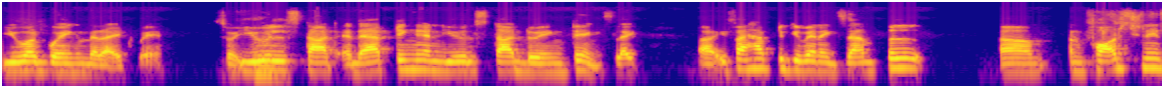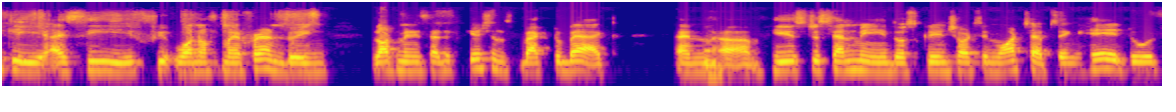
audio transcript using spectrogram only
you are going in the right way. So you hmm. will start adapting and you will start doing things. Like uh, if I have to give an example, um, unfortunately, I see few, one of my friend doing lot many certifications back to back, and hmm. um, he used to send me those screenshots in WhatsApp saying, "Hey, dude."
